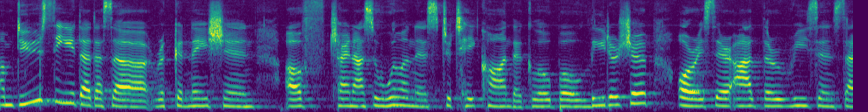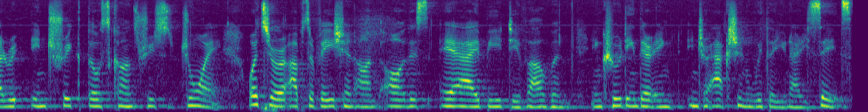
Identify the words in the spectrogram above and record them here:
Um, do you see that as a recognition of China's willingness to take on the global leadership, or is there other reasons that re- intrigue those countries to join? What's your observation on all this AIB development, including their in- interaction with the United States?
